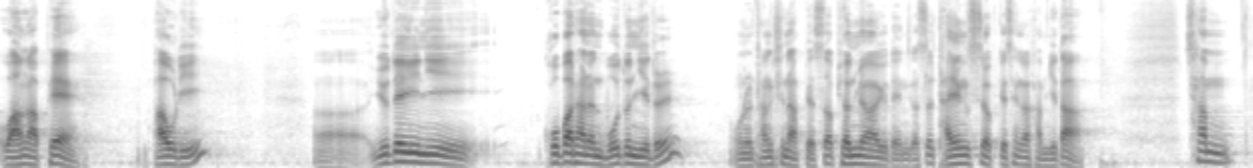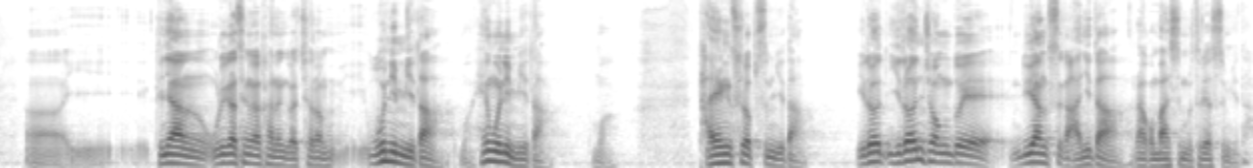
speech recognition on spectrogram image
왕 앞에 바울이 어, 유대인이 고발하는 모든 일을 오늘 당신 앞에서 변명하게 된 것을 다행스럽게 생각합니다. 참 어, 이, 그냥 우리가 생각하는 것처럼 운입니다, 뭐 행운입니다, 뭐 다행스럽습니다. 이런 이런 정도의 뉘앙스가 아니다라고 말씀을 드렸습니다.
